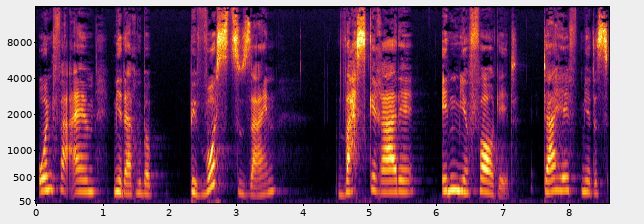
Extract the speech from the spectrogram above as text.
und vor allem mir darüber bewusst zu sein, was gerade in mir vorgeht. Da hilft mir das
